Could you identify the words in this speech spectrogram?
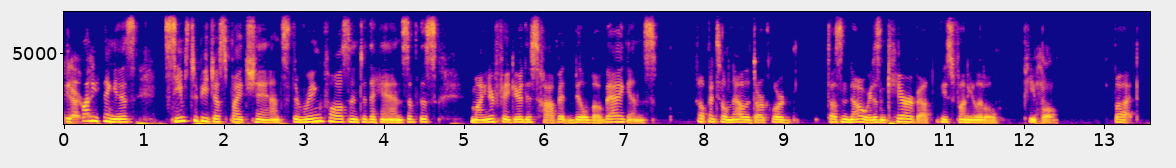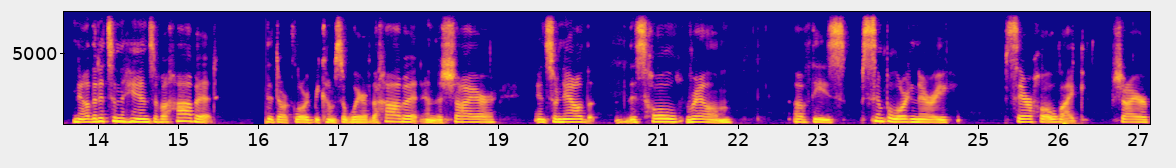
yeah, the funny right. thing is, it seems to be just by chance the ring falls into the hands of this minor figure, this hobbit, Bilbo Baggins. Up until now, the Dark Lord doesn't know or doesn't care about these funny little people. Mm-hmm. But now that it's in the hands of a hobbit, the Dark Lord becomes aware of the hobbit and the Shire. And so now the, this whole realm of these simple, ordinary Sarehole like Shire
